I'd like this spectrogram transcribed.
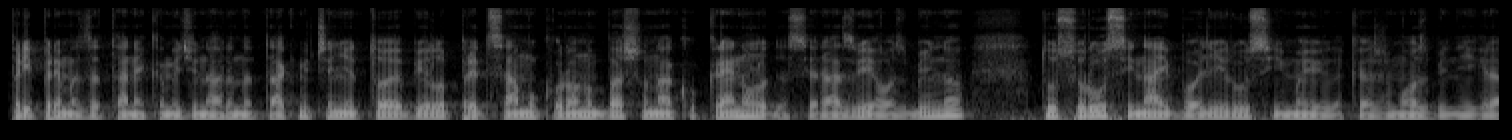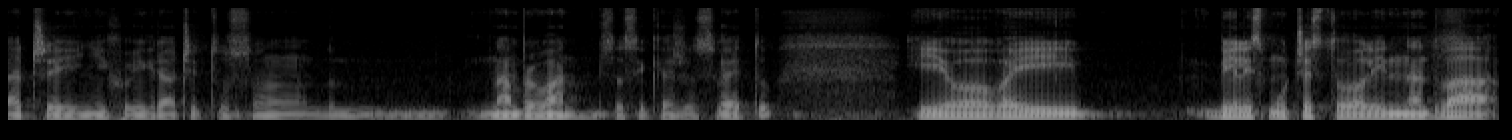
priprema za ta neka međunarodna takmičenja. To je bilo pred samu koronu baš onako krenulo da se razvije ozbiljno. Tu su Rusi najbolji, Rusi imaju, da kažem, ozbiljne igrače i njihovi igrači tu su ono, number one, što se kaže u svetu. I ovaj, bili smo učestvovali na dva,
